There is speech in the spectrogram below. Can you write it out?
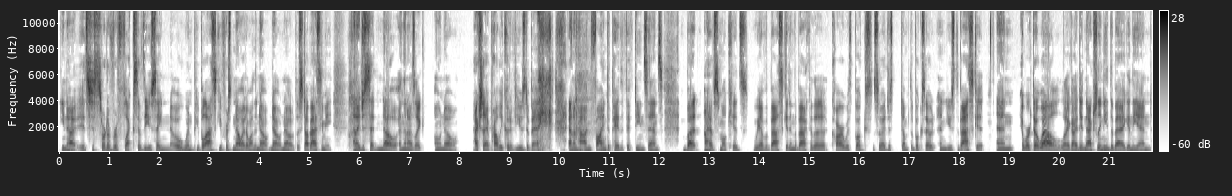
you know, it's just sort of reflexive that you say no when people ask you first. No, I don't want to. No, no, no. Stop asking me. And I just said no. And then I was like, oh no, actually, I probably could have used a bag and I'm, I'm fine to pay the 15 cents. But I have small kids. We have a basket in the back of the car with books. So I just dumped the books out and used the basket. And it worked out well. Like I didn't actually need the bag in the end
